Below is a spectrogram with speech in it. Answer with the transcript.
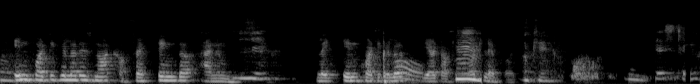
oh. in particular is not affecting the animals. Mm-hmm. Like in particular oh. we are talking mm. about leopards okay interesting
